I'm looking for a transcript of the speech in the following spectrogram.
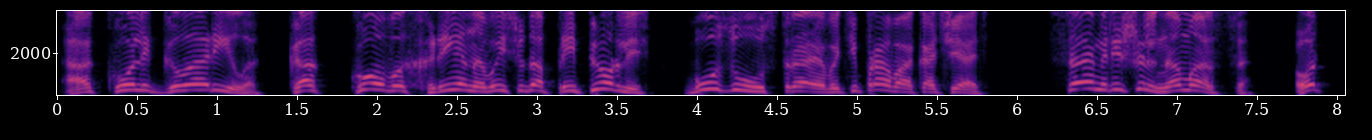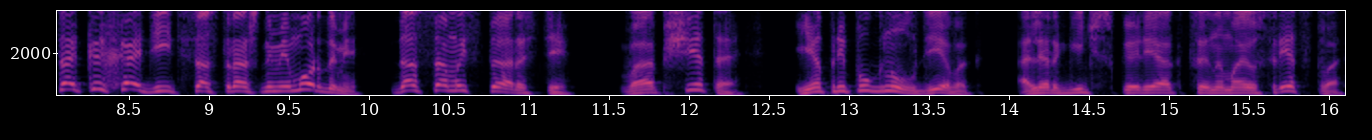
«А Коля говорила, какого хрена вы сюда приперлись бузу устраивать и права качать? Сами решили намазаться. Вот так и ходить со страшными мордами до самой старости». Вообще-то, я припугнул девок. Аллергическая реакция на мое средство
